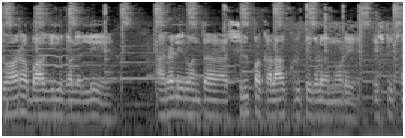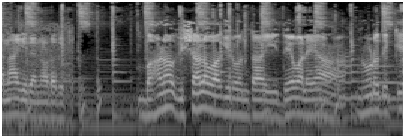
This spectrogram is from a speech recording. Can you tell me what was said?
ದ್ವಾರ ಬಾಗಿಲುಗಳಲ್ಲಿ ಅರಳಿರುವಂತಹ ಶಿಲ್ಪ ಕಲಾಕೃತಿಗಳನ್ನು ನೋಡಿ ಎಷ್ಟು ಚೆನ್ನಾಗಿದೆ ನೋಡೋದಕ್ಕೆ. ಬಹಳ ವಿಶಾಲವಾಗಿರುವಂತಹ ಈ ದೇವಾಲಯ ನೋಡೋದಕ್ಕೆ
